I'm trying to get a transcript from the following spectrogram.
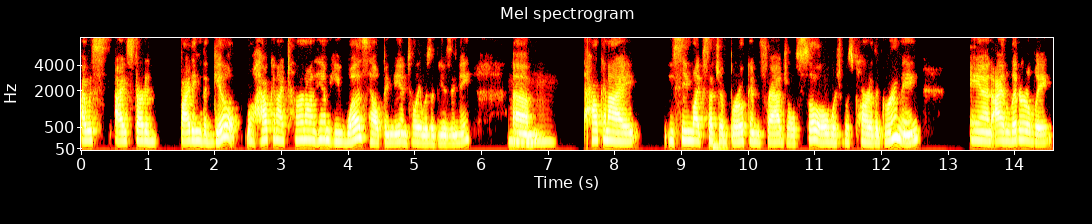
i was i started fighting the guilt well how can i turn on him he was helping me until he was abusing me um, mm-hmm. um how can i he seemed like such a broken, fragile soul, which was part of the grooming. And I literally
